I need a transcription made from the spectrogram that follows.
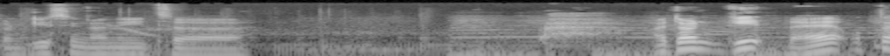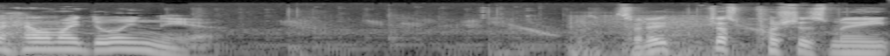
So I'm guessing I need to I don't get that. What the hell am I doing there? So that just pushes me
